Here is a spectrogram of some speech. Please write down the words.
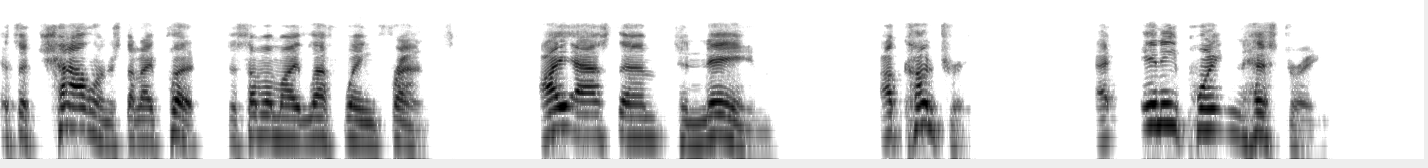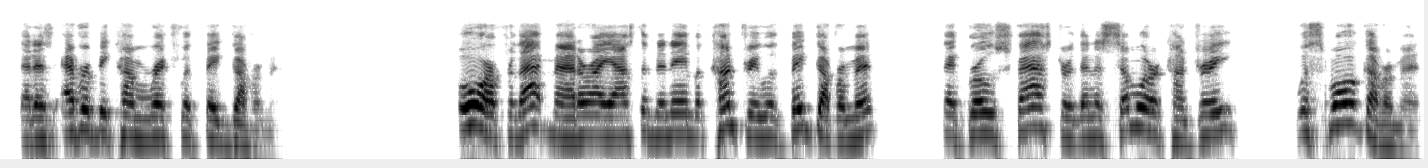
It's a challenge that I put to some of my left wing friends. I asked them to name a country at any point in history that has ever become rich with big government. Or for that matter, I asked them to name a country with big government that grows faster than a similar country with small government.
